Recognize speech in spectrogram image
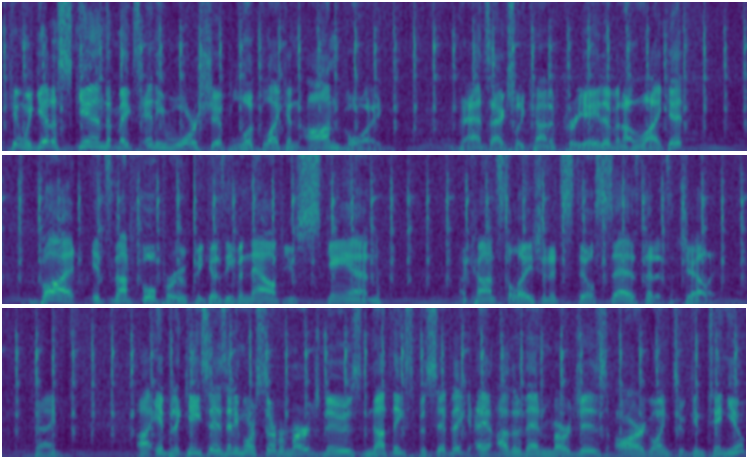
Can we get a skin that makes any warship look like an envoy? That's actually kind of creative, and I like it. But it's not foolproof because even now, if you scan a constellation, it still says that it's a jelly. Okay. Uh, Infinite Key says any more server merge news? Nothing specific uh, other than merges are going to continue.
